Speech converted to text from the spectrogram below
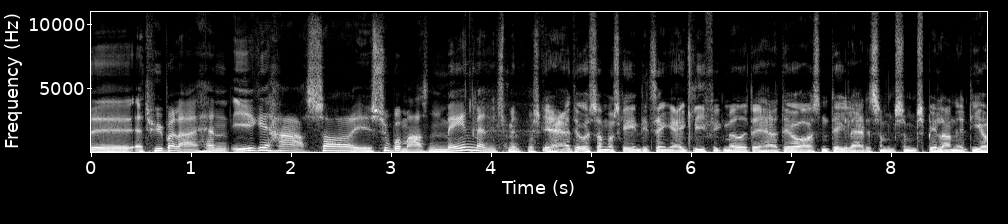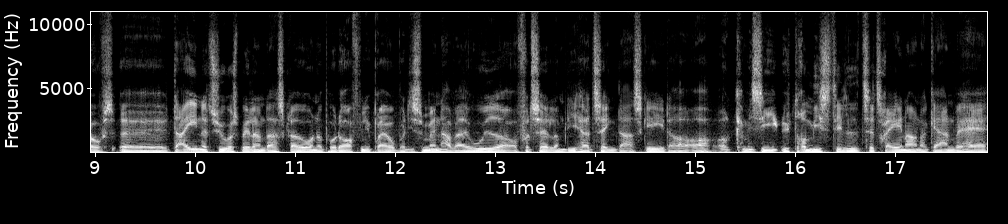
øh, at Hyberlej, han ikke har så øh, super meget sådan man-management, måske. Ja, det var så måske en af de ting, jeg ikke lige fik med i det her. Det var også en del af det, som, som spillerne, de har jo, øh, der er 21 af spillerne, der har skrevet under på et offentligt brev, hvor de simpelthen har været ude og, og fortælle om de her ting, der er sket, og, og, og kan man sige, ytre mistillid til træneren og gerne vil have,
